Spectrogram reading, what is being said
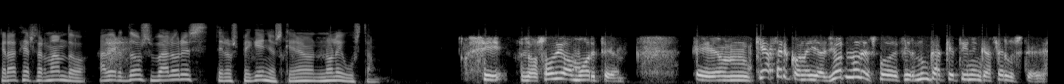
Gracias, Fernando. A ver, dos valores de los pequeños que no, le gustan. Sí, los odio a muerte. Em, ¿Qué hacer con ellas? Yo no les puedo decir nunca qué tienen que hacer ustedes.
